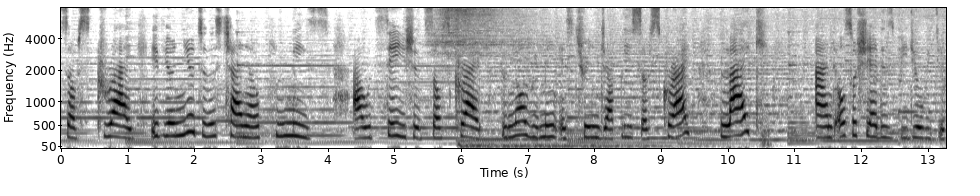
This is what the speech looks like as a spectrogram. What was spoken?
Subscribe. If you're new to this channel please i would say you should subscribe. Do not remain a stranger. Please subscribe like and also share this video with your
